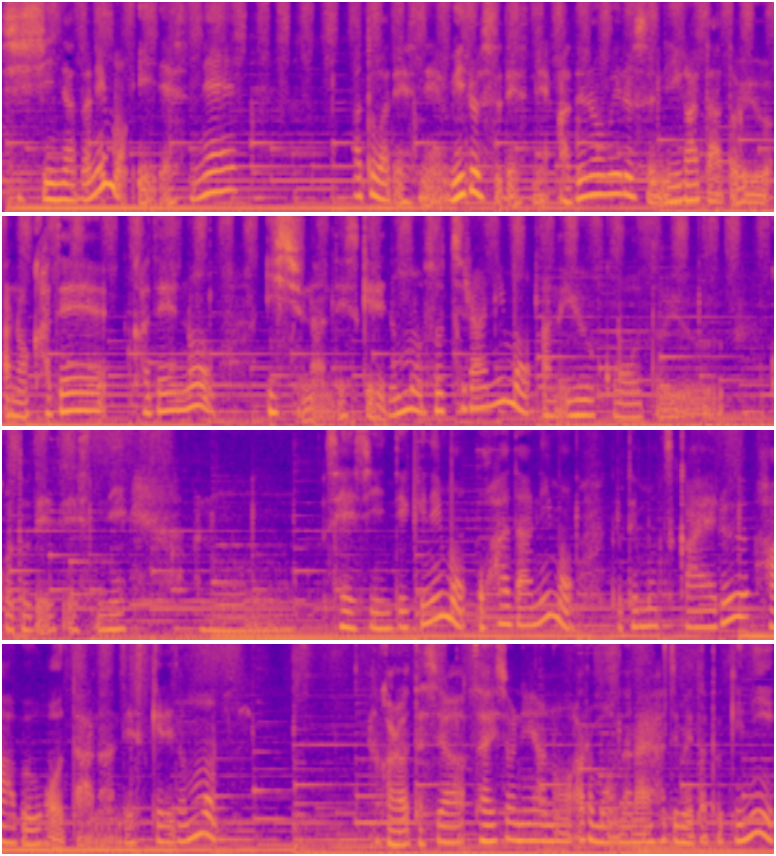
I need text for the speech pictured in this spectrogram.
湿疹などにもいいですね。あとはですねウイルスですね。アデノウイルス2型というあの風風の一種なんですけれどもそちらにもあの有効ということでですねあの精神的にもお肌にもとても使えるハーブウォーターなんですけれどもだから私は最初にあのアロマを習い始めた時に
